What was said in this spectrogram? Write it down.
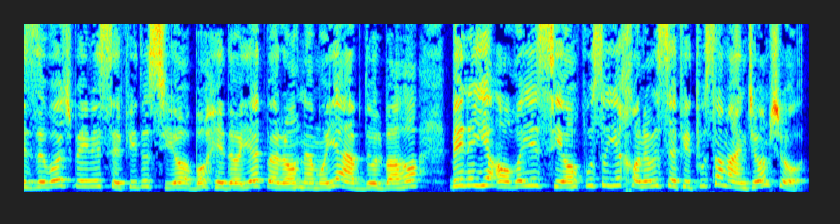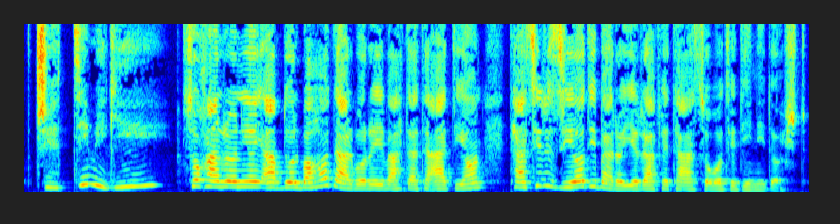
ازدواج بین سفید و سیاه با هدایت و راهنمایی عبدالبها بین یه آقای سیاه پوست و یه خانم سفید پوست هم انجام شد. جدی میگی؟ سخنرانی های عبدالبها درباره وحدت ادیان تاثیر زیادی برای رفع تعصبات دینی داشت.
